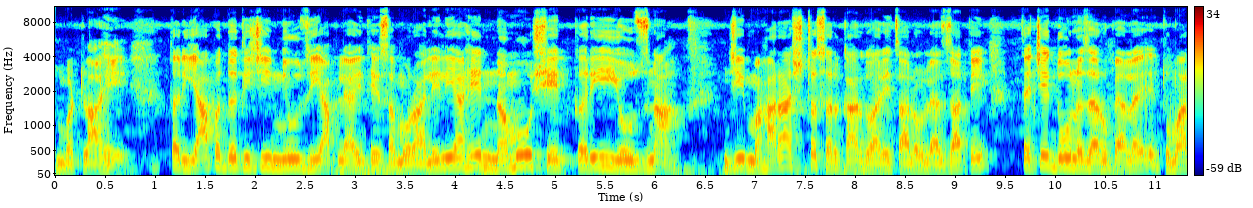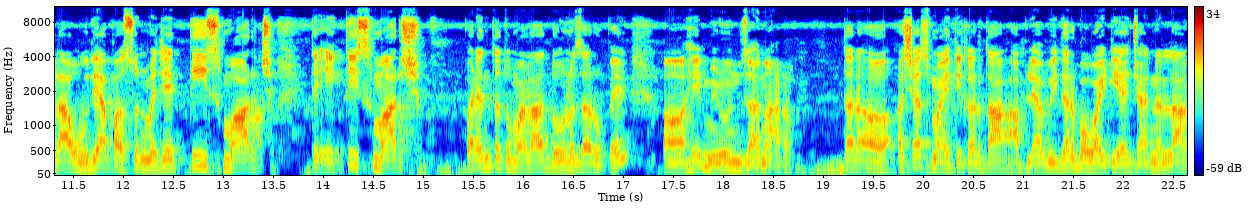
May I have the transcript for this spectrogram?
म्हटलं आहे. तर या पद्धतीची न्यूज ही आपल्या इथे समोर आलेली आहे. नमो शेतकरी योजना जी महाराष्ट्र सरकारद्वारे चालवल्या जाते त्याचे दोन हजार रुपयाला तुम्हाला उद्यापासून म्हणजे तीस मार्च ते एकतीस मार्चपर्यंत तुम्हाला दोन हजार रुपये हे मिळून जाणार. तर अशाच माहितीकरता आपल्या विदर्भ वाय टी या चॅनलला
